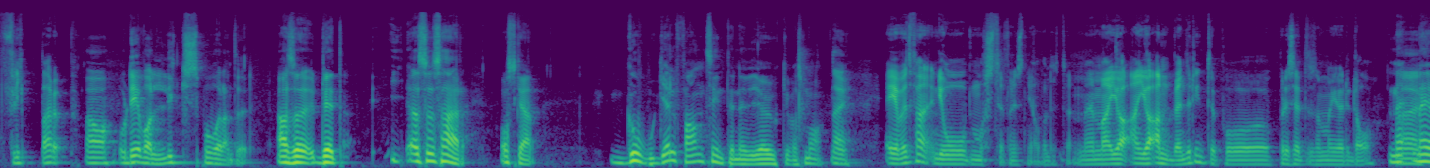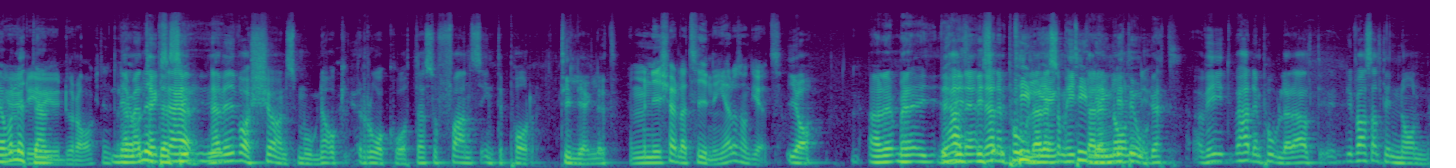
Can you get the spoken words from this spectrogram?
flippar upp. Ja, och det var lyx på våran tid. Alltså, det, alltså så här, Oskar. Google fanns inte när vi och Jocke var små. Nej. Jag vet fan, jo, måste funnits när jag var liten. Men man, jag, jag använder det inte på, på det sättet som man gör idag. När, Nej, när jag var det, Det liten, ju då rakt inte. Nej, jag men tänk liten så här, så- när vi var könsmogna och råkåta så fanns inte porr tillgängligt. Men ni körde tidningar och sånt gött? Ja. ja, det- men, Vi hade- vi hade en polare som hittade någon- är ordet. Vi, vi hade en polare, alltid, det fanns alltid någon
